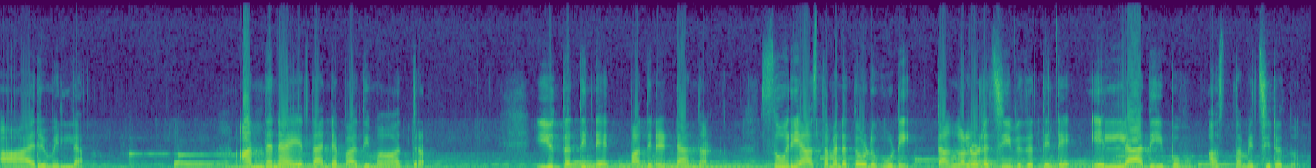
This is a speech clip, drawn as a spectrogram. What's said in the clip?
ആരുമില്ല. അന്ധനായ തന്റെ പതി മാത്രം. യുദ്ധത്തിന്റെ പതിനെട്ടാം നാൾ. സൂര്യാസ്തമനത്തോടുകൂടി തങ്ങളുടെ ജീവിതത്തിന്റെ എല്ലാ ദീപവും അസ്തമിച്ചിരുന്നു.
